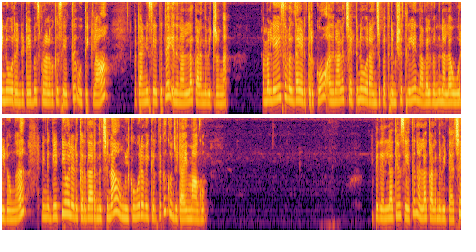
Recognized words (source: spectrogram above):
இன்னும் ஒரு ரெண்டு டேபிள் ஸ்பூன் அளவுக்கு சேர்த்து ஊற்றிக்கலாம் இப்போ தண்ணி சேர்த்துட்டு இதை நல்லா கலந்து விட்டுருங்க. நம்ம லேஸ் அவல் தான் எடுத்திருக்கோம். அதனால் சட்டுன்னு ஒரு அஞ்சு பத்து நிமிஷத்துலேயே இந்த அவல் வந்து நல்லா ஊறிடுங்க. நீங்கள் கெட்டி அவல் எடுக்கிறதா இருந்துச்சுன்னா உங்களுக்கு ஊற வைக்கிறதுக்கு கொஞ்சம் டைம் ஆகும். இப்போ இது எல்லாத்தையும் சேர்த்து நல்லா கலந்து விட்டாச்சு.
